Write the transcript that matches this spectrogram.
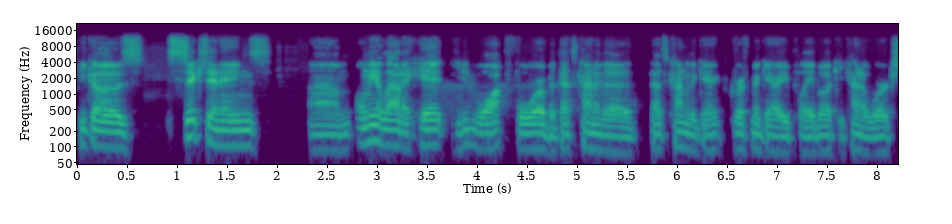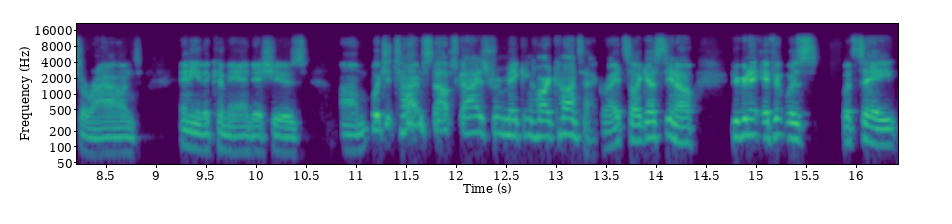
He goes six innings, um, only allowed a hit. He did walk four, but that's kind of the that's kind of the Griff McGarry playbook. He kind of works around any of the command issues, um, which at times stops guys from making hard contact, right? So I guess you know if you're gonna if it was let's say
